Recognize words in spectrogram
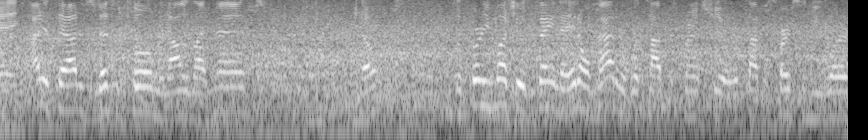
And I just said, I just listened to him, and I was like, man, you know, so pretty much he was saying that it don't matter what type of friendship, or what type of person you were,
